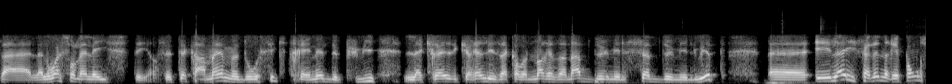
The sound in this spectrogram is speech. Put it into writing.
sa, la loi sur la laïcité. C'était quand même un dossier qui traînait depuis la querelle, des accommodements raisonnables 2007-2008. Euh, et là, il fallait une réponse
